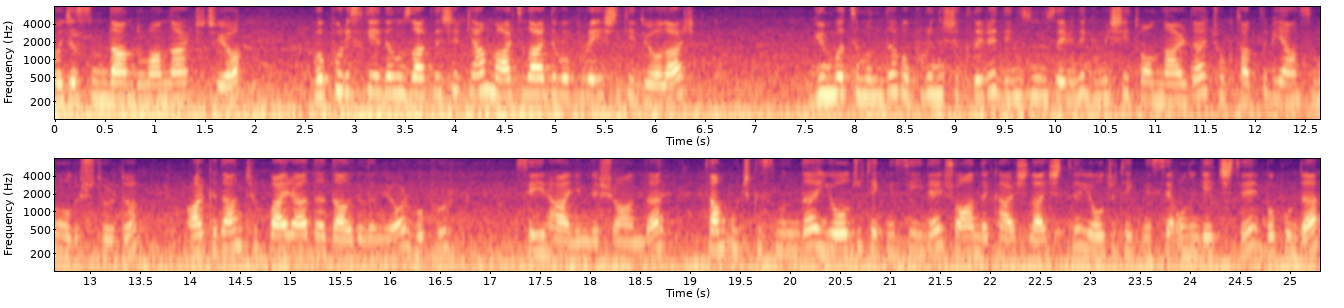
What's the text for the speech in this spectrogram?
Bacasından dumanlar tütüyor. Vapur iskeleden uzaklaşırken martılar da vapura eşlik ediyorlar. Gün batımında vapurun ışıkları denizin üzerinde gümüşi tonlarda çok tatlı bir yansıma oluşturdu. Arkadan Türk bayrağı da dalgalanıyor. Vapur seyir halinde şu anda. Tam uç kısmında yolcu teknesiyle şu anda karşılaştı. Yolcu teknesi onu geçti. Vapur da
